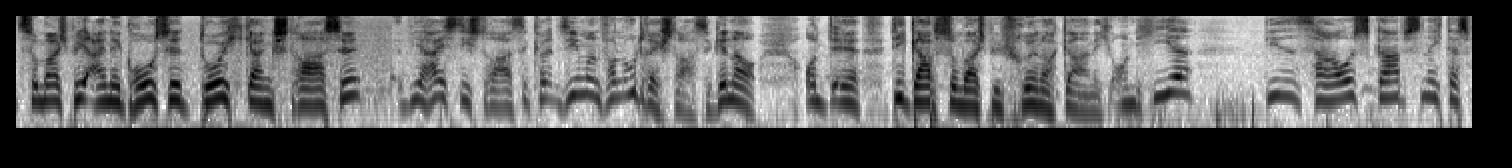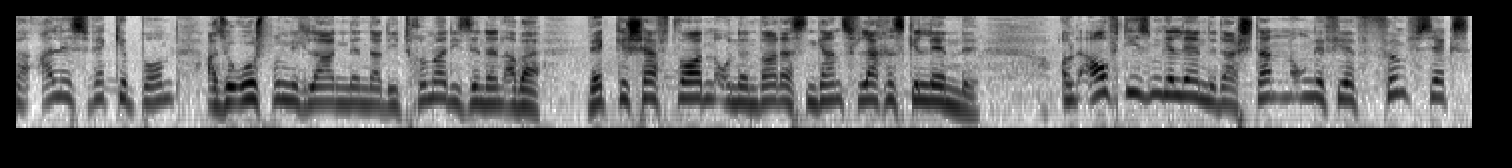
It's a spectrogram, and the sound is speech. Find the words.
zum Beispiel eine große Durchgangsstraße. Wie heißt die Straße? Simon von Utrecht Straße, genau. Und äh, die gab es zum Beispiel früher noch gar nicht. Und hier dieses Haus gab es nicht, das war alles weggebombt. Also ursprünglich lagen denn da die Trümmer, die sind dann aber weggeschafft worden und dann war das ein ganz flaches Gelände. Und auf diesem Gelände, da standen ungefähr fünf, sechs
